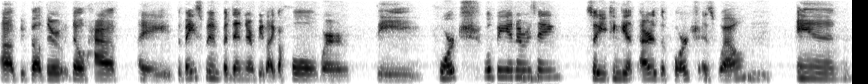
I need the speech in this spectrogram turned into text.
uh, be built, there they'll have a the basement, but then there'll be like a hole where the porch will be and everything, so you can get out of the porch as well. And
